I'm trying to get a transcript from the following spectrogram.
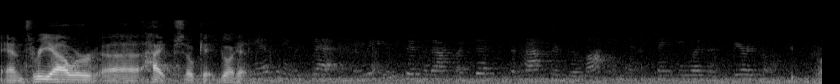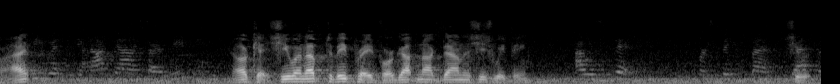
and three-hour uh, hypes. Okay, go ahead. Anthony was set, and we just stood in the back like this. The pastors were mocking him, saying he wasn't spiritual. All right. He went and got knocked down and started weeping. Okay, she went up to be prayed for, got knocked down, and she's weeping. I was sick for six months. She.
